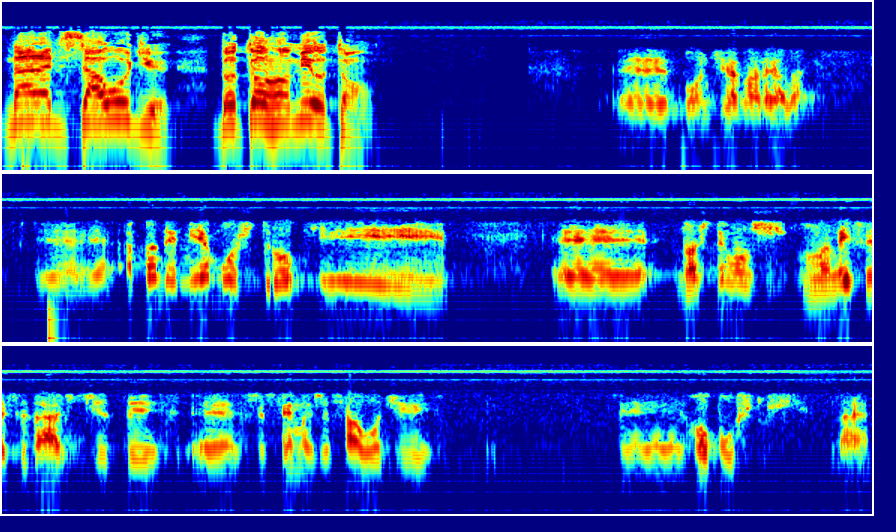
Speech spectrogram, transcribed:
na área de saúde, doutor Romilton? É, bom dia, Varela. É, a pandemia mostrou que é, nós temos uma necessidade de ter é, sistemas de saúde é, robustos. Né?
